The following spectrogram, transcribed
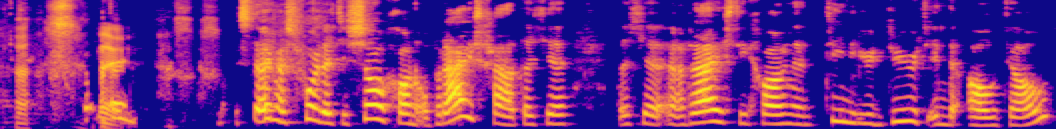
nee. stel je maar eens voor dat je zo gewoon op reis gaat. Dat je, dat je een reis die gewoon een tien uur duurt in de auto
